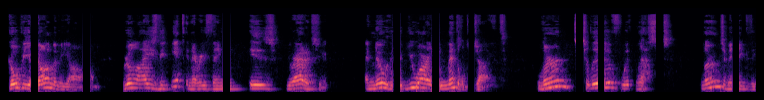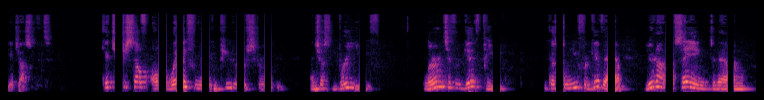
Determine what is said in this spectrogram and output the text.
Go beyond the beyond. Realize the it in everything is your attitude. And know that you are a mental giant. Learn to live with less. Learn to make the adjustment. Get yourself away from the computer screen and just breathe. Learn to forgive people. Because when you forgive them, you're not saying to them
